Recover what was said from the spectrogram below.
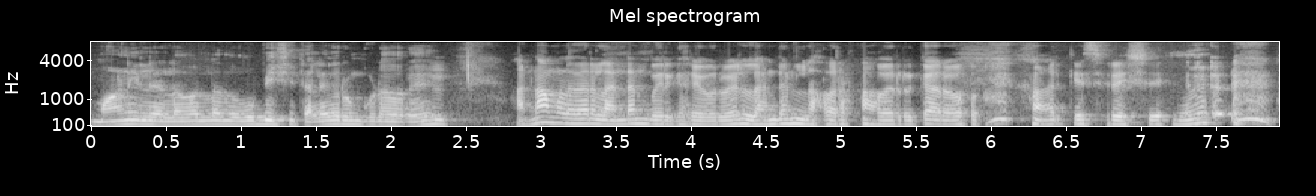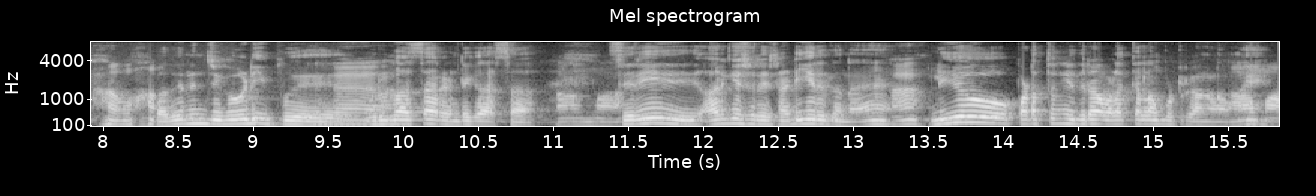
மாநில லெவல்ல அந்த ஓபிசி தலைவரும் கூட அவரு. அண்ணாமலை வேற லண்டன் போயிருக்காரு. ஒருவேளை லண்டன்ல அவர் அவர் இருக்காரோ? R K Suresh. ஆமா. பதினஞ்சு கோடி இப்போ ஒரு காசா ரெண்டு காசா? ஆமா. சரி ஆர்கே சுரேஷ் நடிகர் தானே? ஆ. லியோ படத்துக்கும் எதிராக வழக்கெல்லாம் போட்டிருக்காங்களாமே? ஆமா.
